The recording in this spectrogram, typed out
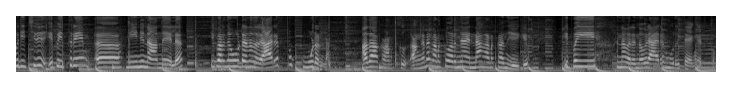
ഒരു ഇച്ചിരി ഇപ്പം ഇത്രയും മീനിനാന്നേൽ ഈ പറഞ്ഞ കൂട്ട് എന്നാ പറയുക അരപ്പ് കൂടണ്ട. അതാ കണക്ക്. അങ്ങനെ കണക്ക് പറഞ്ഞാൽ എന്നാ കണക്കാന്ന് ചോദിക്കും. ഇപ്പം ഈ എന്നാ പറയുന്ന ഒരു അരമുറി തേങ്ങ എടുത്തു.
